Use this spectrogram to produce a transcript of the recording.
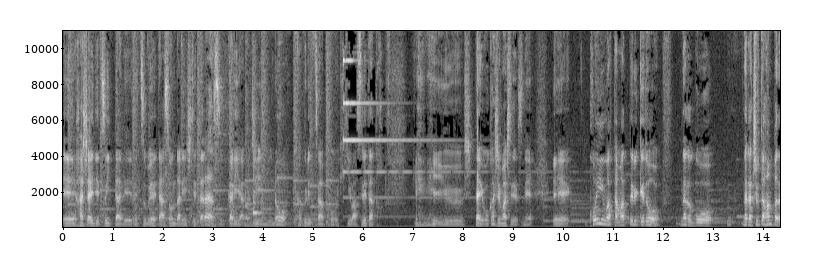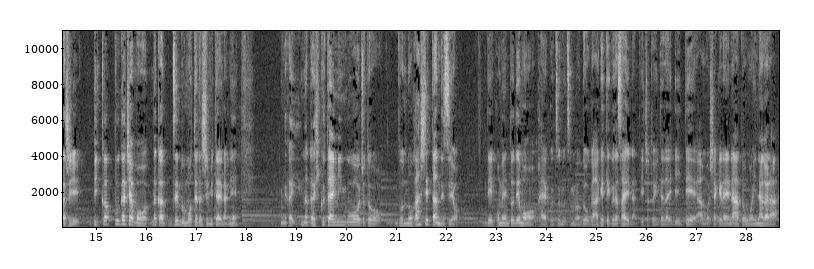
えーはしゃいでツイッターで、ね、つぶやいて遊んだりしてたら、すっかりあの、ジーニーの確率アップを引き忘れたと、えーいう失態を犯しましてですね、えーコインは溜まってるけど、なんかこう、なんか中途半端だし、ピックアップガチャもなんか全部持ってたしみたいなね、なんか、なんか引くタイミングをちょっと逃してたんですよ。で、コメントでも早くつむつむの動画上げてくださいなんてちょっといただいていて、あ、申し訳ないなと思いながら、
